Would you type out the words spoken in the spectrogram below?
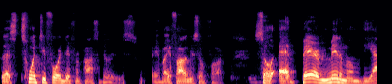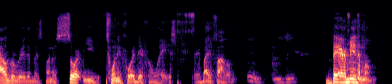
So that's 24 different possibilities. Everybody follow me so far? Mm-hmm. So at bare minimum, the algorithm is going to sort you 24 different ways. Everybody follow me? Mm-hmm. Bare minimum.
